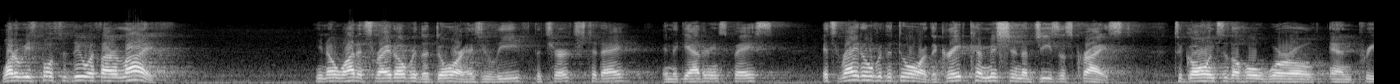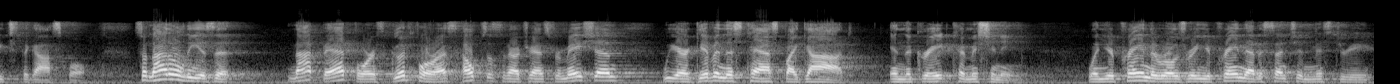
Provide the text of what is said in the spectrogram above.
What are we supposed to do with our life? You know what? It's right over the door as you leave the church today in the gathering space. It's right over the door, the great commission of Jesus Christ to go into the whole world and preach the gospel. So not only is it not bad for us, good for us, helps us in our transformation, we are given this task by God in the great commissioning. When you're praying the rosary you're praying that ascension mystery,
